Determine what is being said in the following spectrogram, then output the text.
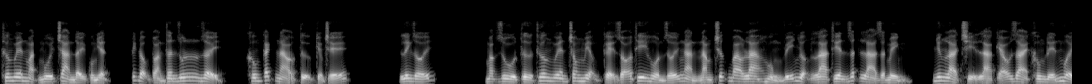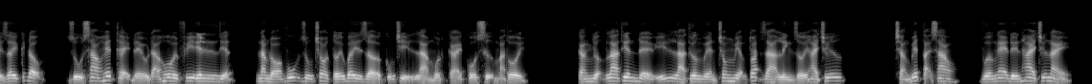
thương nguyên mặt mũi tràn đầy cuồng nhiệt, kích động toàn thân run rẩy, không cách nào tự kiềm chế linh giới. Mặc dù từ thương nguyên trong miệng kể rõ thi hồn giới ngàn năm trước bao la hùng vĩ nhượng la thiên rất là giật mình, nhưng là chỉ là kéo dài không đến mười giây kích động, dù sao hết thể đều đã hôi phi yên diện. năm đó vũ dũng cho tới bây giờ cũng chỉ là một cái cố sự mà thôi. Càng nhượng la thiên để ý là thương nguyên trong miệng toát ra linh giới hai chữ. Chẳng biết tại sao, vừa nghe đến hai chữ này,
